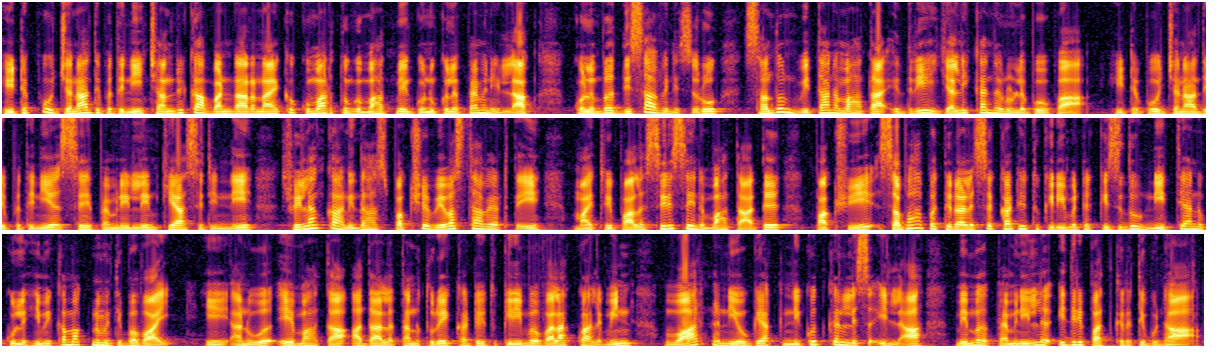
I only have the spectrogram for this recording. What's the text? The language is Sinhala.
හිටපු ජනාධිපතිනි චන්ද්‍රිකා බණ්ඩාරනායක කුමාරතුංග මහත්මිය ගොනු කළ පැමිණිල්ලක් කොළඹ දිසාවිනිසුරු සඳුන් විතාන මහතා ඉදිරියේ යළි කැඳවනු ලැබුවා. හිටපු ජනාධිපතිනිය සේ පැමිණිල්ලෙන් කියා සිටින්නේ ශ්‍රී ලංකා නිදහස් පක්ෂ ව්‍යවස්ථාව යටතේ මෛත්‍රීපාල සිරිසේන මහතාට පක්ෂයේ සභාපතිවරයා ලෙස කටයුතු කිරීමට කිසිදු නීත්‍යානුකූල හිමිකමක් නොමැති බවයි. ඒ අනුව ඒ මහතා අදාළ තනතුරේ කටයුතු කිරීම වළක්වාලමින් වාර්ණ නියෝගයක් නිකුත් කරන ලෙස ඉල්ලා මෙම පැමිණිල්ල ඉදිරිපත් කර තිබුණා.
